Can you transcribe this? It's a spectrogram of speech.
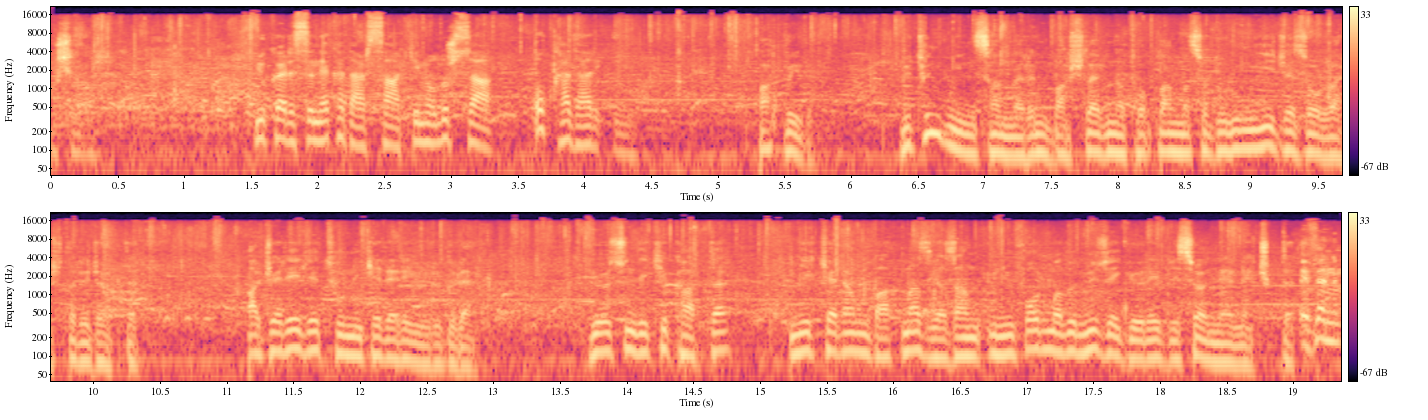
boşalır. Yukarısı ne kadar sakin olursa o kadar iyi. Haklıydı. Bütün bu insanların başlarına toplanması durumu iyice zorlaştıracaktı. Aceleyle turnikelere yürüdüler. Göğsündeki kartta Mirkelam Batmaz yazan üniformalı müze görevlisi önlerine çıktı. Efendim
